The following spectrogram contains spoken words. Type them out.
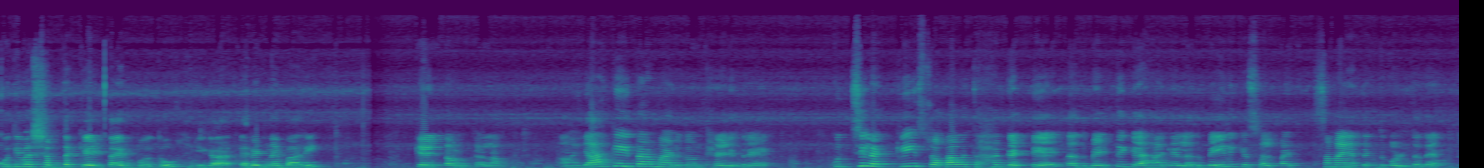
ಕುದಿಯುವ ಶಬ್ದ ಕೇಳ್ತಾ ಇರ್ಬೋದು. ಈಗ ಎರಡನೇ ಬಾರಿ. ಕೇಳ್ತಾ ಉಂಟಲ್ಲ? ಯಾಕೆ ಈ ತರ ಮಾಡುದು ಅಂತ ಹೇಳಿದ್ರೆ ಕುಚ್ಚಿಲಕ್ಕಿ ಸ್ವಭಾವತಃ ಗಟ್ಟಿ ಆಯ್ತು ಅದು ಬೆಳ್ತಿಗೆ ಹಾಗೆ ಅಲ್ಲ ಅದು ಬೇಯಲಿಕ್ಕೆ ಸ್ವಲ್ಪ ಸಮಯ ತೆಗೆದುಕೊಳ್ತದೆ.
